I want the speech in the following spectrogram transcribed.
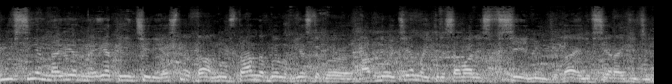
Не всем, наверное, это интересно. Да, ну странно было бы, если бы одной темой интересовались все люди, да, или все родители.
